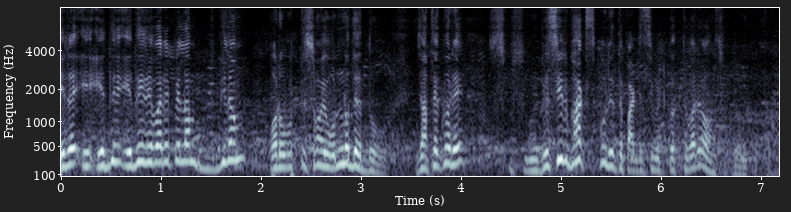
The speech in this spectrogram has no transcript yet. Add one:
এরা, এদের এদের এবারে পেলাম, দিলাম, পরবর্তী সময় অন্যদের দেবো। যাতে করে বেশিরভাগ স্কুল এতে পার্টিসিপেট করতে পারে, অংশগ্রহণ করতে পারে।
